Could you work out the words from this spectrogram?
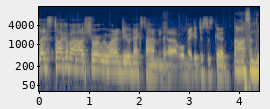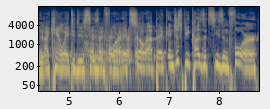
let's talk about how short we want to do next time, and uh, we'll make it just as good. Awesome, dude. I can't wait to do season four. It's so epic. And just because it's season four,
